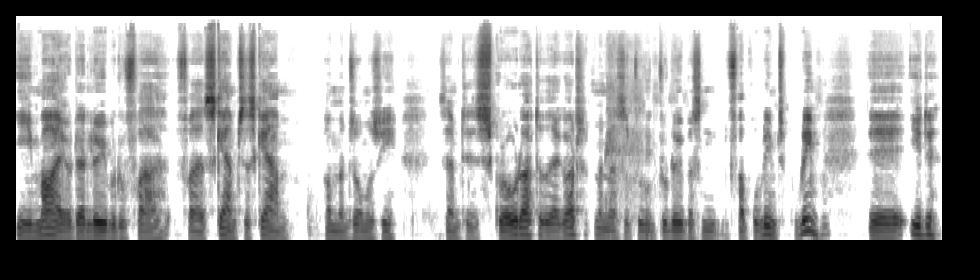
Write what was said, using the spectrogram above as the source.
i Mario, der løber du fra, fra skærm til skærm, om man så må sige. Selvom det er scroller, det ved jeg godt, men altså, du, du løber sådan fra problem til problem Mhm. øh, i det.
